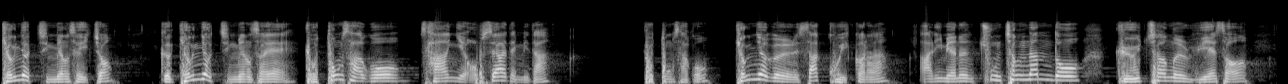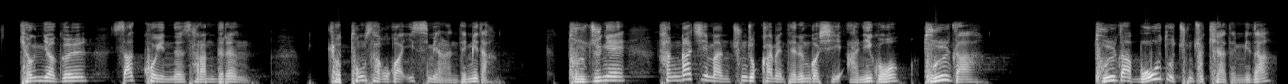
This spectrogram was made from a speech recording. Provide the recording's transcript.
경력 증명서 있죠? 그 경력 증명서에 교통사고 사항이 없어야 됩니다. 교통사고. 경력을 쌓고 있거나 아니면은 충청남도 교육청을 위해서 경력을 쌓고 있는 사람들은 교통사고가 있으면 안 됩니다. 둘 중에 한 가지만 충족하면 되는 것이 아니고 둘 다, 둘 다 모두 충족해야 됩니다.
